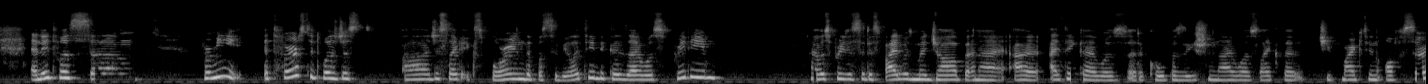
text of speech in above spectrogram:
and it was um, for me at first it was just uh, just like exploring the possibility because I was pretty I was pretty satisfied with my job and I, I, I think I was at a cool position. I was like the chief marketing officer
